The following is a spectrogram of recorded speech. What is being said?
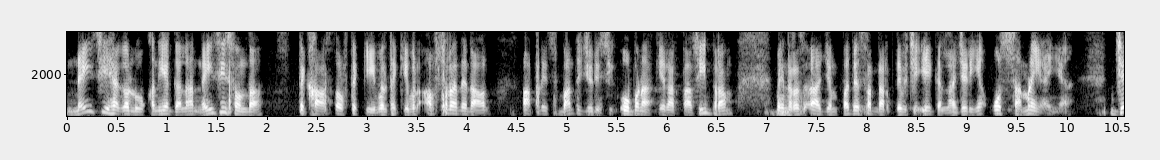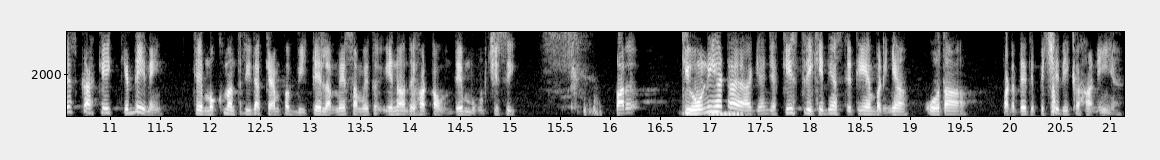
ਨਹੀਂ ਸੀ ਹੈਗਾ, ਲੋਕਾਂ ਦੀਆਂ ਗੱਲਾਂ ਨਹੀਂ ਸੀ ਸੁਣਦਾ ਤੇ ਖਾਸ ਤੌਰ ਤੇ ਕੇਵਲ ਤੇ ਕੇਵਲ ਅਫਸਰਾਂ ਦੇ ਨਾਲ ਆਪਣੇ ਸਬੰਧ ਜਿਹੜੇ ਸੀ, ਉਹ ਬਣਾ ਕੇ ਰੱਖਤਾ ਸੀ। ਬ੍ਰਹਮ ਮਹਿੰਦਰ ਜੰਪਾ ਦੇ ਸੰਦਰਭ ਦੇ ਵਿੱਚ ਇਹ ਗੱਲਾਂ ਜਿਹੜੀਆਂ ਉਹ ਸਾਹਮਣੇ ਆਈਆਂ। ਜਿਸ ਕਰਕੇ ਕਿਤੇ ਨਹੀਂ ਕਿ ਮੁੱਖ ਮੰਤਰੀ ਦਾ ਕੈਂਪ ਬੀਤੇ ਲੰਮੇ ਸਮੇਂ ਤੋਂ ਇਹਨਾਂ ਦੇ ਹਟਾਉਣ ਦੇ ਮੂਡ 'ਚ ਸੀ। ਪਰ ਕਿਉਂ ਨਹੀਂ ਹਟਾਇਆ ਗਿਆ ਜਾਂ ਕਿਸ ਤਰੀਕੇ ਦੀਆਂ ਸਥਿਤੀਆਂ ਬੜੀਆਂ ਉਹ ਤਾਂ ਪਰਦੇ ਦੇ ਪਿੱਛੇ ਦੀ ਕਹਾਣੀ ਹੈ।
